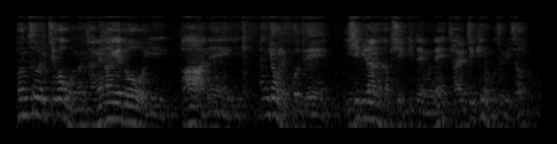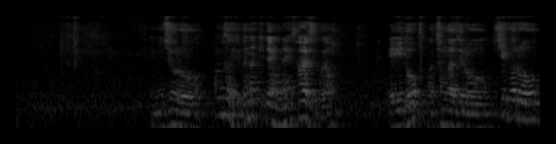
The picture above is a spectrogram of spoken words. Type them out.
콘솔 찍어보면 당연하게도 이 바 안에 이 환경 레코드에 20이라는 값이 있기 때문에 잘 찍히는 모습이죠. 이런 식으로 함수가 이제 끝났기 때문에 사라지고요. A도 마찬가지로 10으로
